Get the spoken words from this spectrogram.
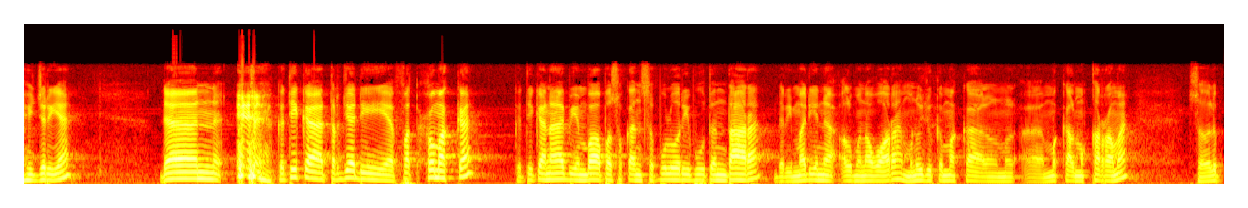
Hijriah. Dan ketika terjadi Fathu Makkah, ketika Nabi membawa pasukan 10.000 tentara dari Madinah Al-Munawwarah menuju ke Makkah uh, Makkah Al-Mukarramah, 10.000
